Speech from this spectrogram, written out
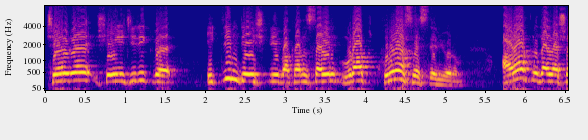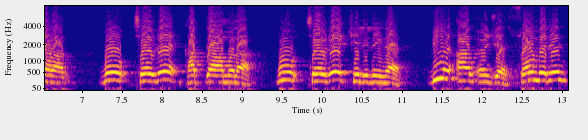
Çevre, Şehircilik ve İklim Değişikliği Bakanı Sayın Murat Kurum'a sesleniyorum. Araklı'da yaşanan bu çevre katliamına, bu çevre kirliliğine bir an önce son verin.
